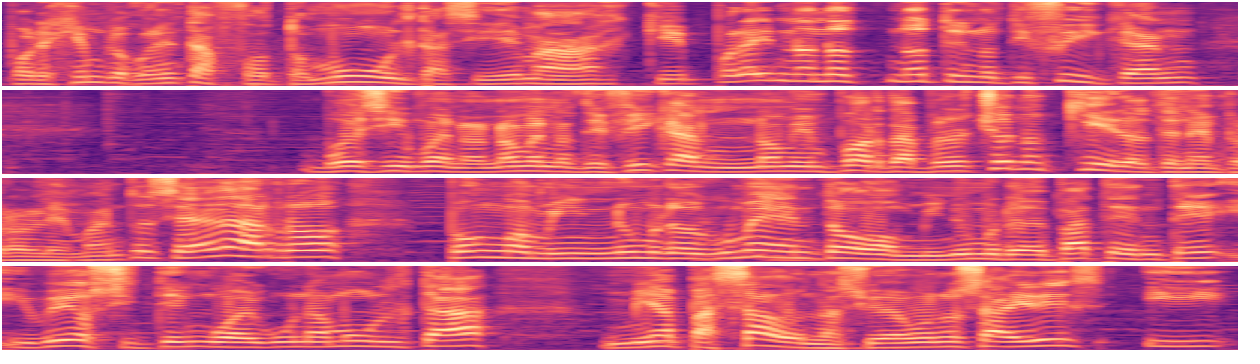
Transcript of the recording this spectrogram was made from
por ejemplo con estas fotomultas y demás, que por ahí no, no, no te notifican vos decís, bueno, no me notifican, no me importa, pero yo no quiero tener problemas. Entonces agarro, pongo mi número de documento o mi número de patente y veo si tengo alguna multa. Me ha pasado en la ciudad de Buenos Aires y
